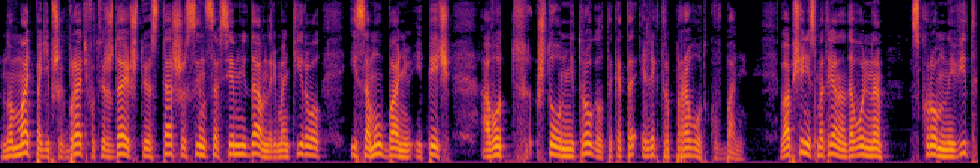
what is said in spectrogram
Но мать погибших братьев утверждает, что ее старший сын совсем недавно ремонтировал и саму баню, и печь, а вот что он не трогал, так это электропроводку в бане. Вообще, несмотря на довольно скромный вид,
